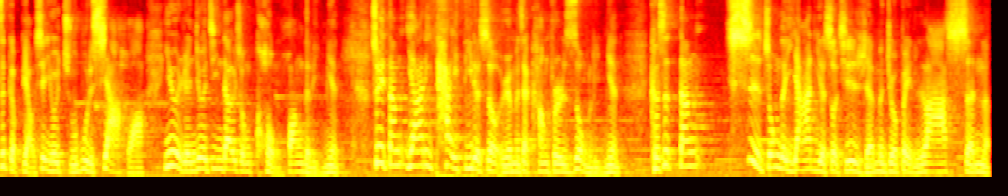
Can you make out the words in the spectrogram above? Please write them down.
这个表现又会逐步的下滑，因为人就会进到一种恐慌的里面。所以当压力太低的时候，人们在 comfort zone 里面；可是当适中的压力的时候，其实人们就被拉伸了，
